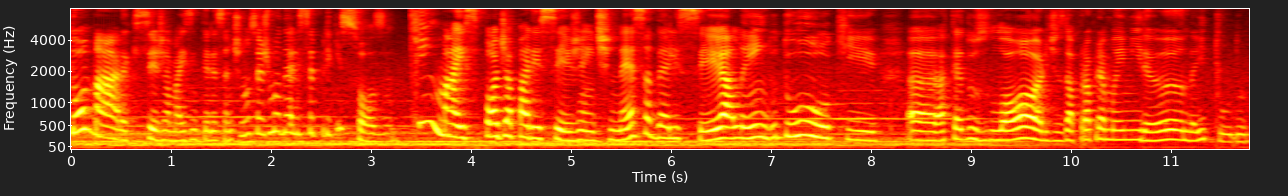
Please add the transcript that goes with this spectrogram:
Tomara que seja mais interessante, não seja uma DLC preguiçosa. Quem mais pode aparecer, gente, nessa DLC, além do Duque, uh, até dos Lords, da própria mãe Miranda e tudo?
